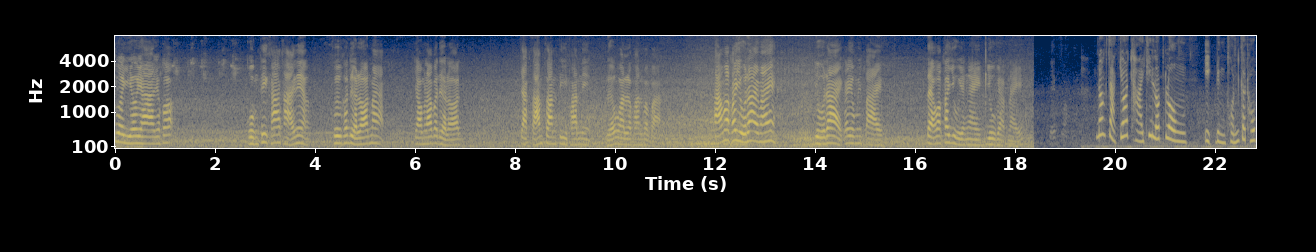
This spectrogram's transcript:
ช่วยเยียวยาเฉพาะกลุ่มที่ค้าขายเนี่ย คือเขาเดือดร้อนมาก ยอมรับว่าเดือดร้อน จากสามซันสี่พันนี่เหลือวันละพันกว่าบาท ถามว่าเขาอยู่ได้ไหม อยู่ได้ก็ยังไม่ตาย แต่ว่าเขาอยู่ยังไงอยู่แบบไหน นอกจากยอดขายที่ลดลง อีกหนึ่งผลกระทบ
